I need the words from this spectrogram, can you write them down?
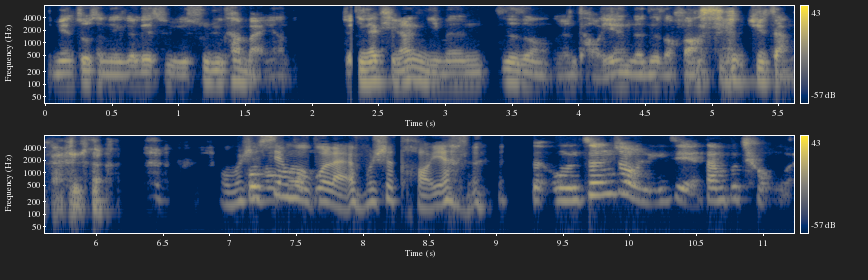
里面做成了一个类似于数据看板一样的，就应该挺让你们这种人讨厌的这种方式去展开的。我们是羡慕不来，不是讨厌的。我们尊重理解，但不成为。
